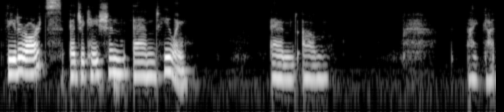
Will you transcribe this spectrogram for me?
theater arts, education, and healing. And um, I got,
